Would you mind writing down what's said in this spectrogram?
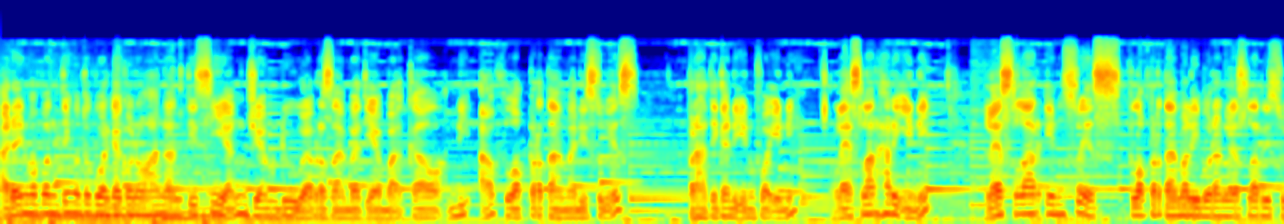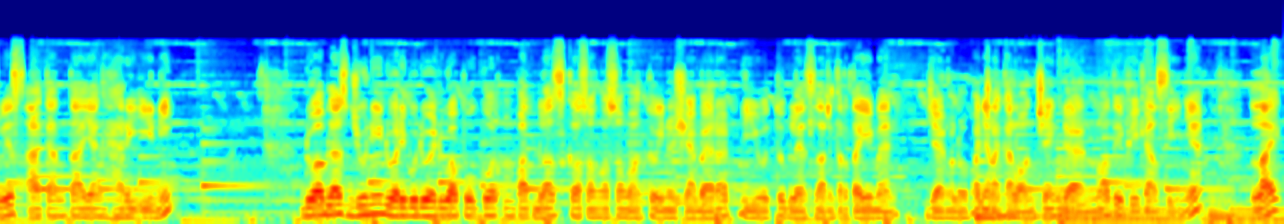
Ada info penting untuk warga Konoha nanti siang jam 2 persahabat ya bakal di vlog pertama di Swiss. Perhatikan di info ini, Leslar hari ini, Leslar in Swiss. Vlog pertama liburan Leslar di Swiss akan tayang hari ini. 12 Juni 2022 pukul 14.00 waktu Indonesia Barat di Youtube Leslar Entertainment. Jangan lupa nyalakan lonceng dan notifikasinya. Like,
